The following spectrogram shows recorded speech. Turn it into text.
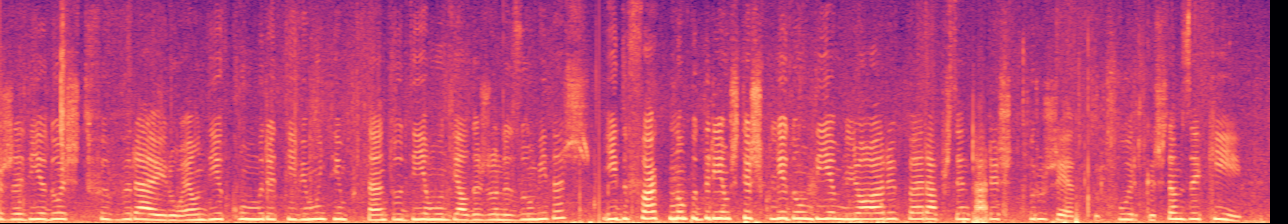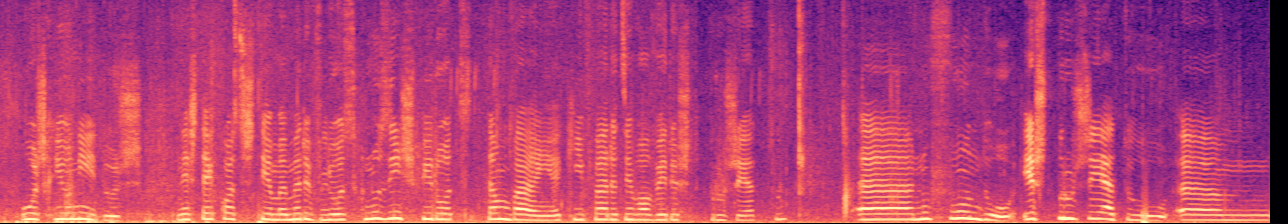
hoje, a dia 2 de Fevereiro, é um dia comemorativo e muito importante, o Dia Mundial das Zonas Úmidas e de facto não poderíamos ter escolhido um dia melhor para apresentar este projeto, porque estamos aqui hoje reunidos neste ecossistema maravilhoso que nos inspirou também aqui para desenvolver este projeto. Uh, no fundo, este projeto um,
